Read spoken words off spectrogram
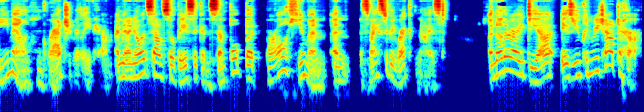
email and congratulate him. I mean, I know it sounds so basic and simple, but we're all human and it's nice to be recognized. Another idea is you can reach out to her.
